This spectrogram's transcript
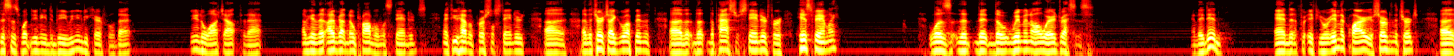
this is what you need to be. We need to be careful of that. We need to watch out for that. Again, I've got no problem with standards. And if you have a personal standard, uh, the church I grew up in, uh, the, the, the pastor's standard for his family was that, that the women all wear dresses. And they did. And if you were in the choir, you served in the church, uh,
